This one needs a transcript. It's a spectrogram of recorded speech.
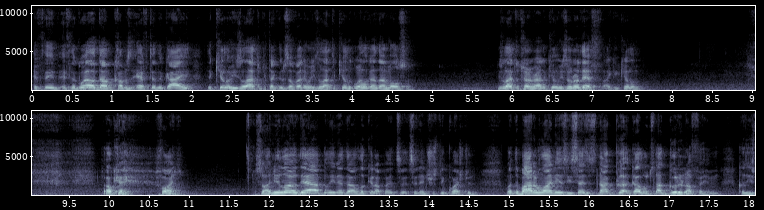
if they, if the Goel Adam comes after the guy, the killer, he's allowed to protect himself anyway. He's allowed to kill the Goel Adam also. He's allowed to turn around and kill him. He's a Rodef. I can kill him. Okay, fine. So I need a lawyer there. I believe that I'll look it up. It's, it's an interesting question. But the bottom line is, he says it's not Ga- Galut's not good enough for him because he's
